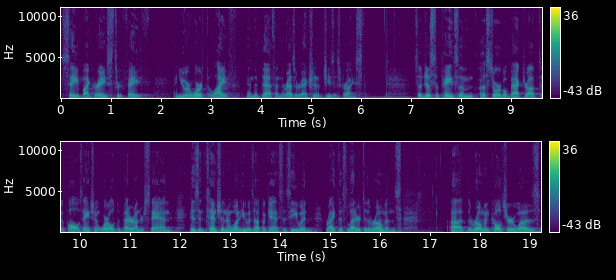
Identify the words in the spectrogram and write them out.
saved by grace through faith, and you are worth the life and the death and the resurrection of Jesus Christ. So, just to paint some historical backdrop to Paul's ancient world to better understand his intention and what he was up against as he would write this letter to the Romans, uh, the Roman culture was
